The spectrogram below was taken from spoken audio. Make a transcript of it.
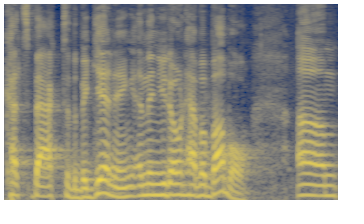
cuts back to the beginning, and then you don't have a bubble. Um,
